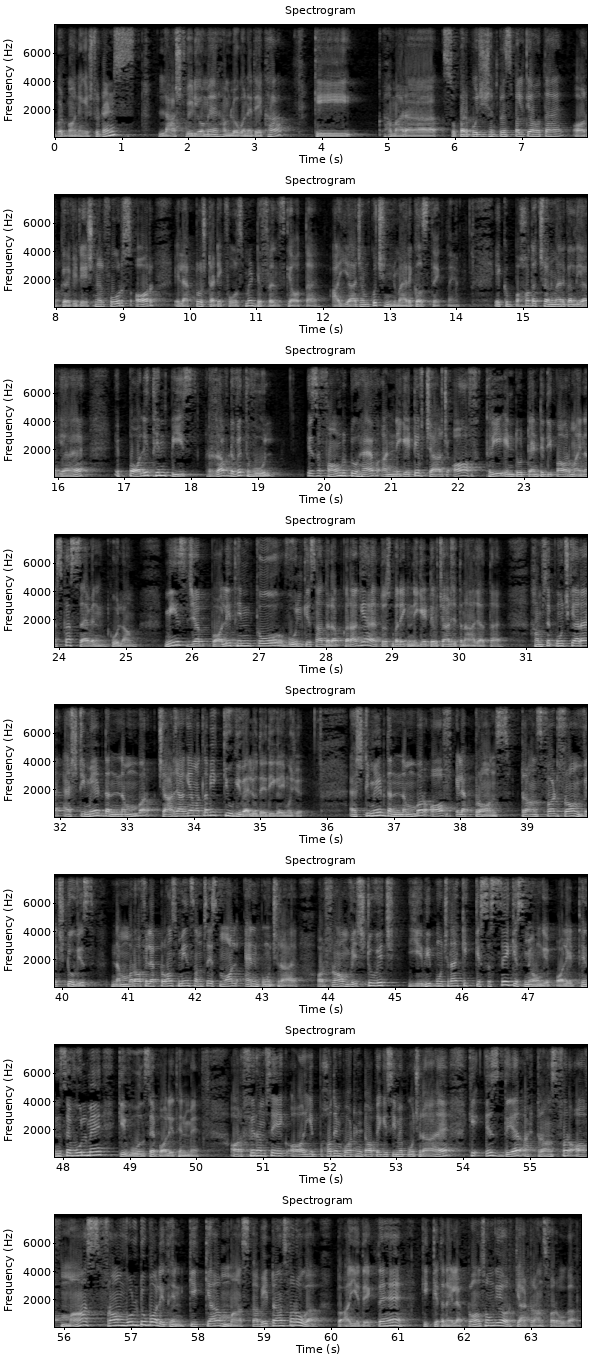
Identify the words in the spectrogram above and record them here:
Good morning students last video में हम लोगों ने देखा कि हमारा सुपरपोजिशन प्रिंसिपल क्या होता है और ग्रेविटेशनल फोर्स और इलेक्ट्रोस्टैटिक फोर्स में डिफरेंस क्या होता है। आइए आज हम कुछ न्यूमेरिकल्स देखते हैं। एक बहुत अच्छा न्यूमेरिकल दिया गया है। A polythene piece rubbed with wool is found to have a negative charge of three into ten to the power minus का सेवन कोलाम मीन्स जब पॉलीथीन को वूल के साथ रब करा गया है तो उस पर एक निगेटिव चार्ज इतना आ जाता है। हमसे पूछ क्या रहा है? एस्टिमेट द नंबर चार्ज आ गया मतलब ये क्यू की वैल्यू दे दी गई मुझे। Estimate the number of electrons transferred from which to which number of electrons means हमसे स्मॉल एन पूछ रहा है। और फ्रॉम विच टू विच ये भी पूछ रहा है कि किससे किसमें होंगे? पॉलीथिन से वूल में कि वूल से पॉलीथिन में? और फिर हमसे एक और ये बहुत इंपॉर्टेंट टॉपिक इसी में पूछ रहा है कि is there a transfer of mass from wool to polythene कि क्या मास का भी ट्रांसफ़र होगा? तो आइए देखते हैं कि कितने इलेक्ट्रॉन्स होंगे और क्या ट्रांसफ़र होगा।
